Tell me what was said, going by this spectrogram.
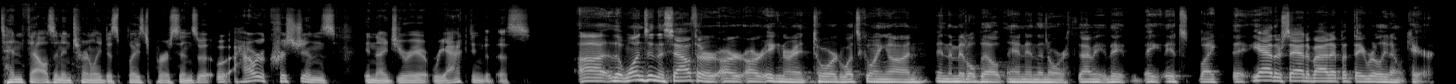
10,000 internally displaced persons. How are Christians in Nigeria reacting to this? Uh, the ones in the south are, are, are ignorant toward what's going on in the middle belt and in the north. I mean, they they it's like they, yeah, they're sad about it, but they really don't care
